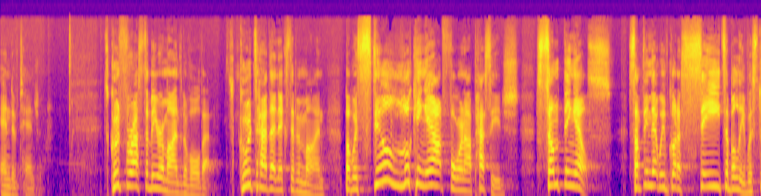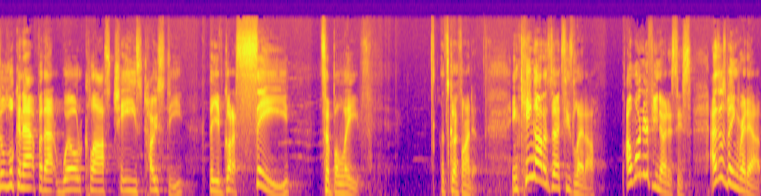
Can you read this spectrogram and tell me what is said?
end of tangent. It's good for us to be reminded of all that. It's good to have that next step in mind, but we're still looking out for in our passage something else, something that we've got to see to believe. We're still looking out for that world class cheese toasty that you've got to see to believe. Let's go find it. In King Artaxerxes' letter, I wonder if you noticed this. As it was being read out,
